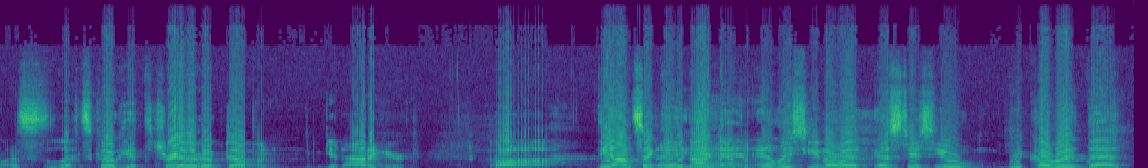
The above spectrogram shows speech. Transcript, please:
let's let's go get the trailer hooked up and get out of here. Uh, the onside That kick. did not and- happen. and at least you know what SDSU recovered that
